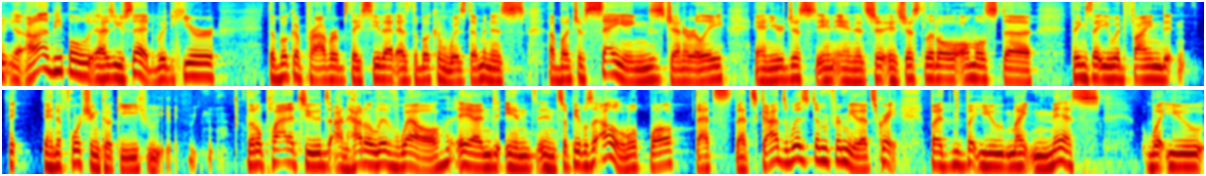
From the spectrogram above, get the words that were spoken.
a lot of people, as you said, would hear the book of Proverbs, they see that as the book of wisdom, and it's a bunch of sayings generally, and you're just, and, and it's just, it's just little almost uh, things that you would find in a fortune cookie little platitudes on how to live well and in and so people say oh well well that's that's God's wisdom for me. That's great. But but you might miss what you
